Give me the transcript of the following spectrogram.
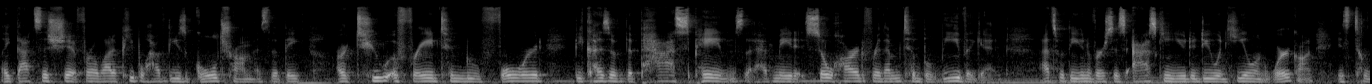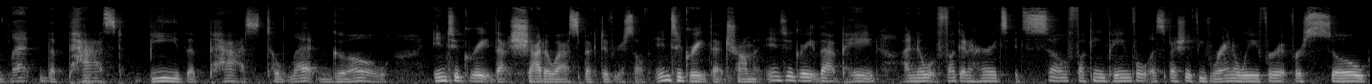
Like that's the shit for a lot of people have these goal traumas that they are too afraid to move forward because of the past pains that have made it so hard for them to believe again. That's what the universe is asking you to do and heal and work on is to let the past be the past to let go integrate that shadow aspect of yourself, integrate that trauma, integrate that pain. I know it fucking hurts. It's so fucking painful, especially if you've ran away for it for so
